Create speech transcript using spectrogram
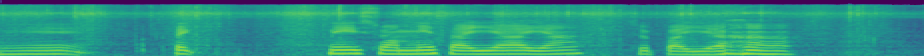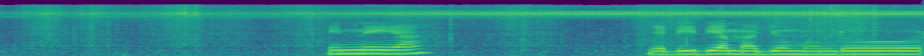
ini tek nih suami saya ya supaya ini ya jadi dia maju mundur.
